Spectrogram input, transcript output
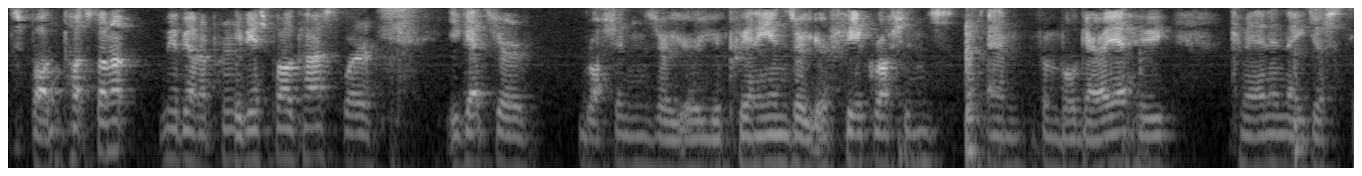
Spud touched on it maybe on a previous podcast where you get your Russians or your Ukrainians or your fake Russians um, from Bulgaria who come in and they just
